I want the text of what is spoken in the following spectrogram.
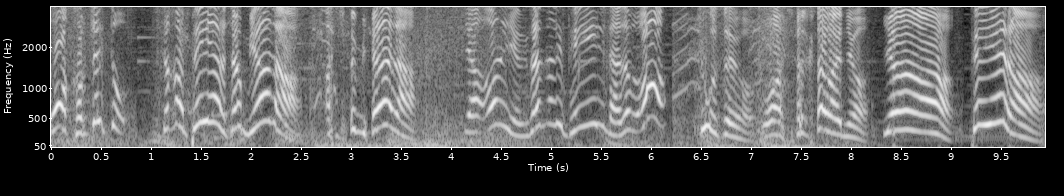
와 갑자기 또 잠깐 페이엔아 잠깐 미안하다! 아 진짜 미안하다! 야 오늘 영상 강의 페이엔이 다 잡아 어 죽었어요. 와 잠깐만요. 야 페이엔아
